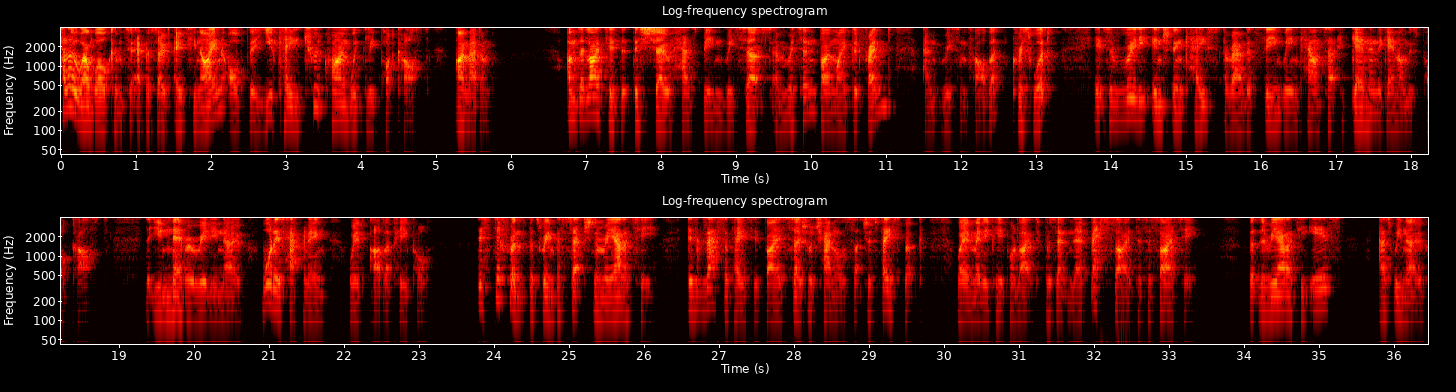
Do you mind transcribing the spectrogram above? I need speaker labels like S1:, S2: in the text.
S1: Hello and welcome to episode 89 of the UK True Crime Weekly podcast. I'm Adam. I'm delighted that this show has been researched and written by my good friend and recent father, Chris Wood. It's a really interesting case around a theme we encounter again and again on this podcast that you never really know what is happening with other people. This difference between perception and reality is exacerbated by social channels such as Facebook where many people like to present their best side to society. But the reality is, as we know,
